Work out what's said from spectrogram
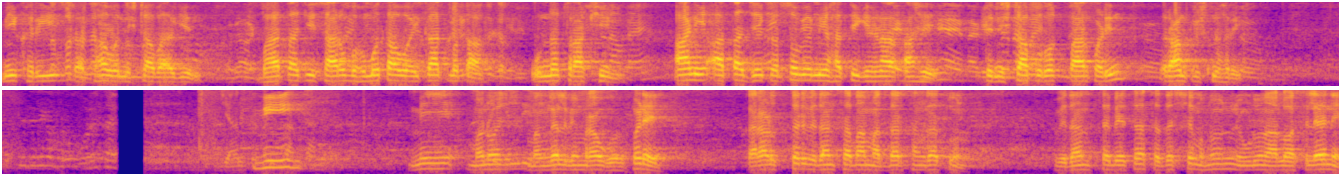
मी खरी श्रद्धा व निष्ठा बाळगीन. भारताची सार्वभौमता व एकात्मता उन्नत राखीन. आणि आता जे कर्तव्य मी हाती घेणार आहे ते निष्ठापूर्वक पार पाडीन. रामकृष्ण हरी. मी मी मनोज मंगल भीमराव घोरपडे कराड उत्तर विधानसभा मतदारसंघातून विधानसभेचा सदस्य म्हणून निवडून आलो असल्याने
